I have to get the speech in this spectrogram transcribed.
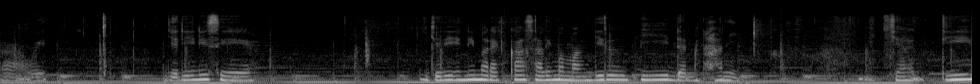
uh, wait. Jadi ini sih jadi ini mereka saling memanggil B dan Hani. Jadi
